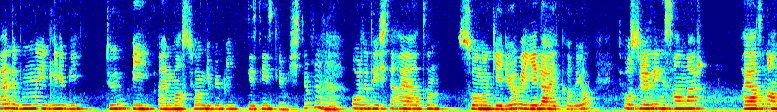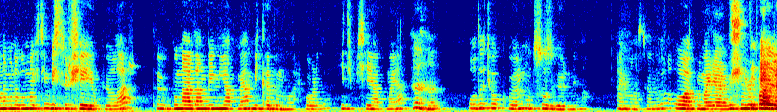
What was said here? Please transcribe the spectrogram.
Ben de bununla ilgili bir dün bir animasyon gibi bir dizi izlemiştim. Hı hı. Orada da işte hayatın sonu geliyor ve 7 ay kalıyor. İşte o sürede insanlar hayatın anlamını bulmak için bir sürü şey yapıyorlar. Tabii bunlardan birini yapmayan bir kadın var orada. Hiçbir şey hı. O da çok böyle mutsuz görünüyor animasyonda. O aklıma geldi şimdi paylaşmak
